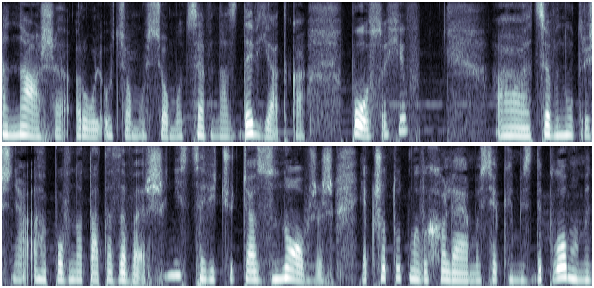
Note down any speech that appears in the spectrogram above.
Наша роль у цьому всьому це в нас дев'ятка посохів. Це внутрішня е, повнота та завершеність, це відчуття знову ж. Якщо тут ми вихваляємося якимись дипломами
